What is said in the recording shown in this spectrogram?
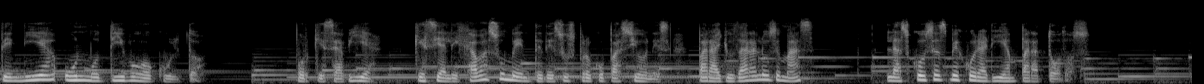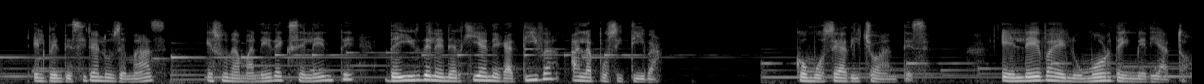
tenía un motivo oculto, porque sabía que si alejaba su mente de sus preocupaciones para ayudar a los demás, las cosas mejorarían para todos. El bendecir a los demás es una manera excelente de ir de la energía negativa a la positiva como se ha dicho antes, eleva el humor de inmediato.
